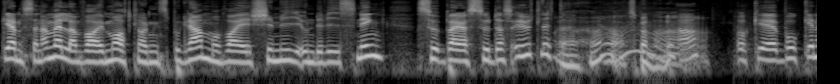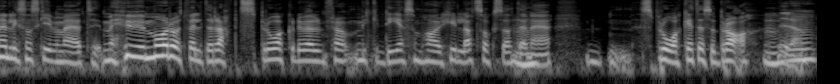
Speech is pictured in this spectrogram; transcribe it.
gränserna mellan vad är matlagningsprogram och vad är kemiundervisning så börjar suddas ut lite. Aha, spännande. Ja. Och eh, boken är liksom skriven med, ett, med humor och ett väldigt rappt språk och det är väl fram- mycket det som har hyllats också att den är, mm, språket är så bra Mm. i den.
